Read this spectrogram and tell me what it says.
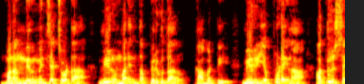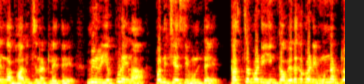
మనం నిర్మించే చోట మీరు మరింత పెరుగుతారు. కాబట్టి మీరు ఎప్పుడైనా అదృశ్యంగా భావించినట్లయితే మీరు ఎప్పుడైనా పని చేసి ఉంటే కష్టపడి ఇంకా వెనుకబడి ఉన్నట్లు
